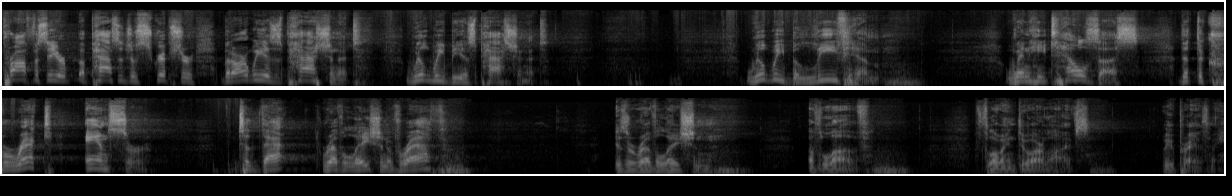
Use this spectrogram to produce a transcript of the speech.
prophecy or a passage of scripture, but are we as passionate? Will we be as passionate? Will we believe him when he tells us that the correct answer to that revelation of wrath is a revelation of love flowing through our lives. Will you pray with me?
